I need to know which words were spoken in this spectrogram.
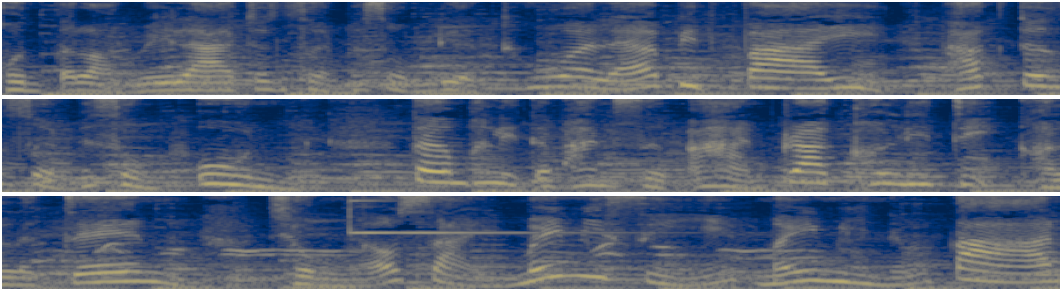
คนตลอดเวลาจนส่วนผสมเดือดทั่วแล้วปิดไฟ พักจนส่วนผสมอุ่น เติมผลิตภัณฑ์เสริมอาหารตราคอลลิจิคอลลาเจน ชงแล้วใสไม่มีสีไม่มีน้ำตาล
